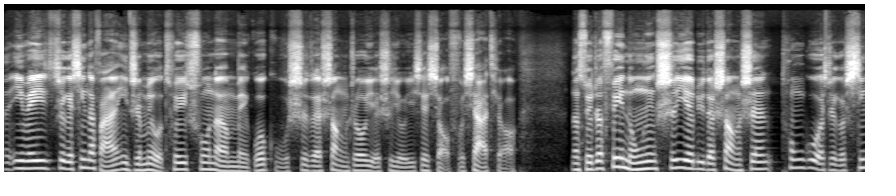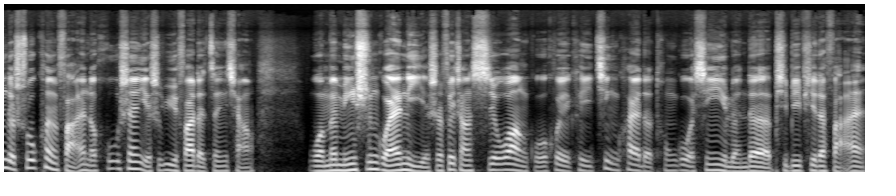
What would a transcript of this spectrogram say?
那因为这个新的法案一直没有推出呢，美国股市在上周也是有一些小幅下调。那随着非农失业率的上升，通过这个新的纾困法案的呼声也是愈发的增强。我们民生管理也是非常希望国会可以尽快的通过新一轮的 PPP 的法案，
